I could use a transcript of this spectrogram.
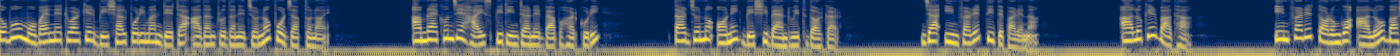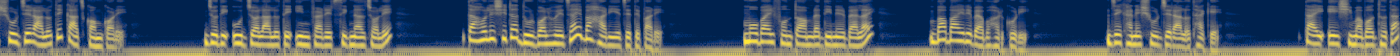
তবুও মোবাইল নেটওয়ার্কের বিশাল পরিমাণ ডেটা আদান প্রদানের জন্য পর্যাপ্ত নয়। আমরা এখন যে হাই স্পিড ইন্টারনেট ব্যবহার করি, তার জন্য অনেক বেশি ব্যান্ডউইথ দরকার, যা ইনফ্রারেড দিতে পারে না। আলোকের বাধা, ইনফ্রারেড তরঙ্গ আলো বা সূর্যের আলোতে কাজ কম করে। যদি উজ্জ্বল আলোতে ইনফ্রারেড সিগন্যাল চলে, তাহলে সেটা দুর্বল হয়ে যায় বা হারিয়ে যেতে পারে। মোবাইল ফোন তো আমরা দিনের বেলায় বা বাইরে ব্যবহার করি, যেখানে সূর্যের আলো থাকে। তাই এই সীমাবদ্ধতা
